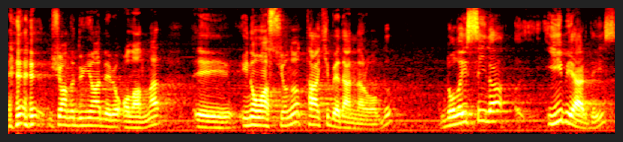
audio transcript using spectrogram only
şu anda dünya devi olanlar e, inovasyonu takip edenler oldu. Dolayısıyla iyi bir yerdeyiz.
